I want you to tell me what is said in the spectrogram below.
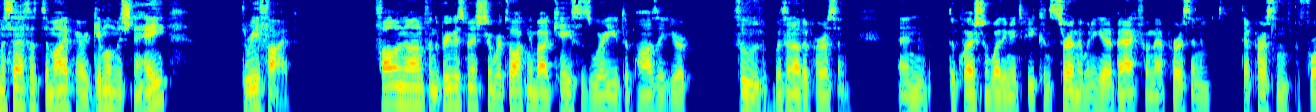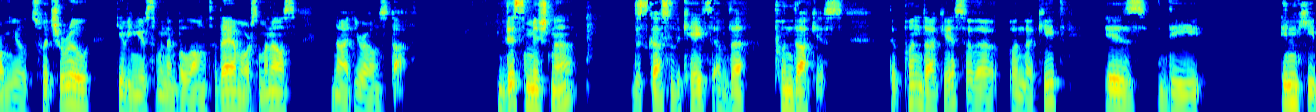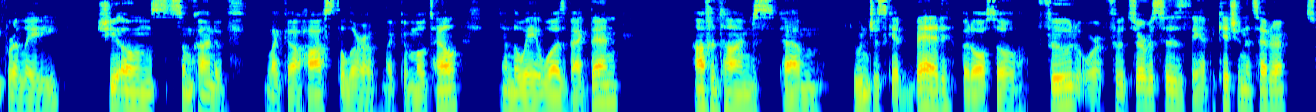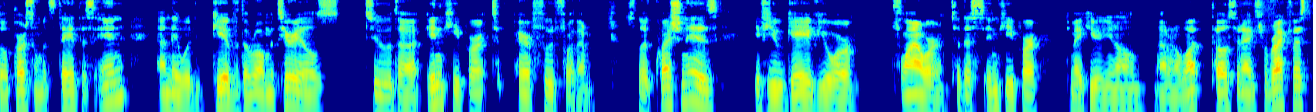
Masechet Demai Per Gimel Mishnah 3.5. Following on from the previous Mishnah, we're talking about cases where you deposit your food with another person. And the question of whether you need to be concerned that when you get it back from that person, that person performed the old switcheroo, giving you something that belonged to them or someone else, not your own stuff. This Mishnah discusses the case of the pundakis. The pundakis, or the pundakit, is the innkeeper lady. She owns some kind of like a hostel or a, like a motel. And the way it was back then, oftentimes um, you wouldn't just get bed, but also food or food services. They had the kitchen, etc. So a person would stay at this inn, and they would give the raw materials to the innkeeper to prepare food for them. So the question is, if you gave your flour to this innkeeper to make you, you know, I don't know what, toast and eggs for breakfast,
